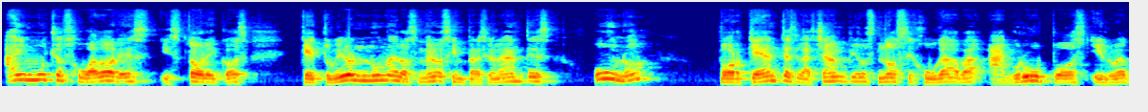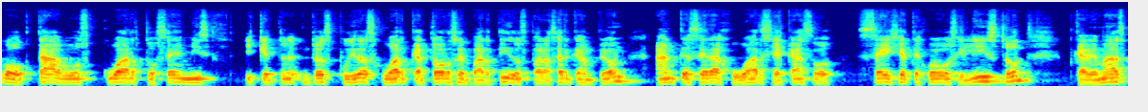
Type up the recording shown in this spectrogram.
hay muchos jugadores históricos que tuvieron números menos impresionantes. Uno, porque antes la Champions no se jugaba a grupos y luego octavos, cuartos, semis, y que entonces pudieras jugar 14 partidos para ser campeón. Antes era jugar, si acaso, 6, 7 juegos y listo, que además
